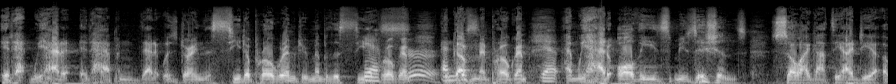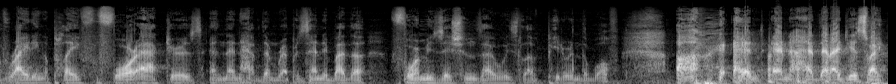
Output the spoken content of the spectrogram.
It ha- we had it. It happened that it was during the CETA program. Do you remember the CETA Yes. program? Sure. The And this- government program. Yep. And we had all these musicians. So I got the idea of writing a play for four actors and then have them represented by the four musicians. I always loved Peter and the Wolf. Um, and, and I had that idea. So I,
